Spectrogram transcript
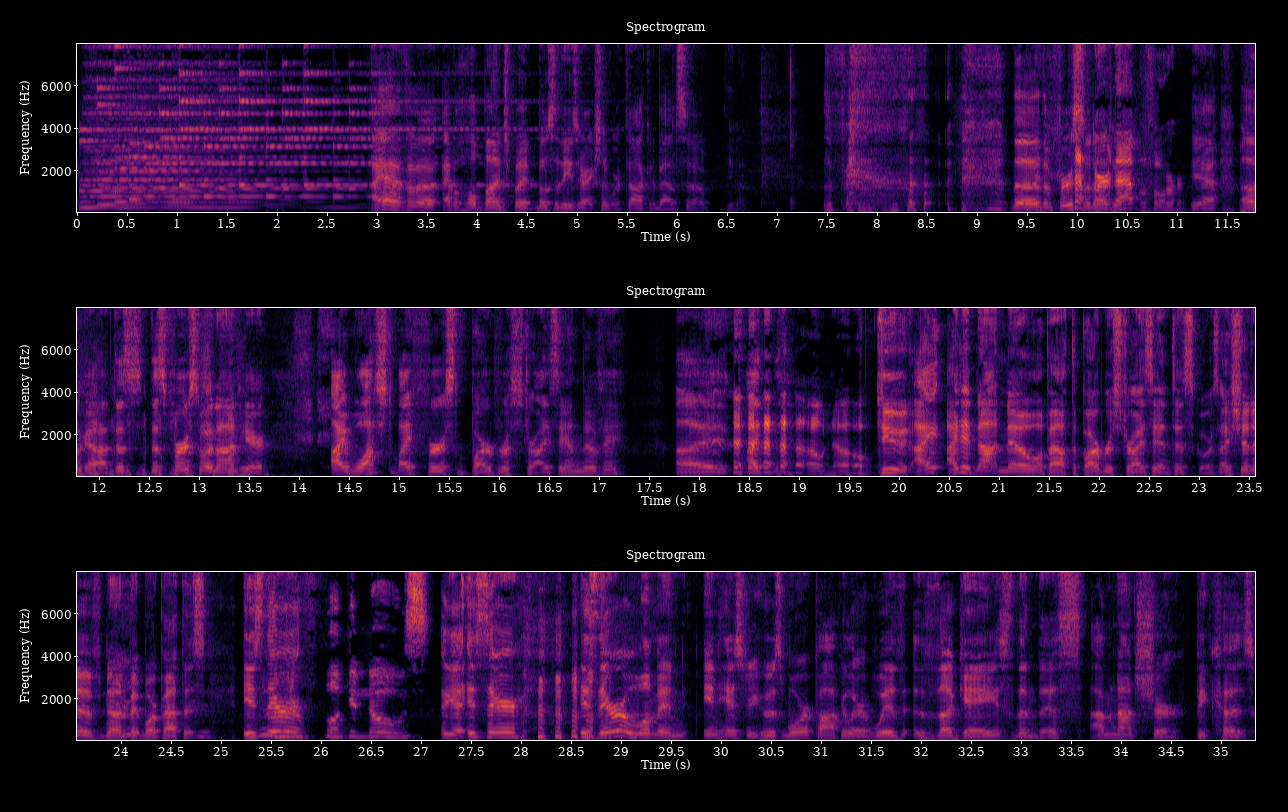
I have a I have a whole bunch, but most of these are actually worth talking about. So you know, the the, the first one on heard here- that before. Yeah. Oh god, this this first one on here. I watched my first Barbara Streisand movie. Uh, I, oh no. dude, I I did not know about the Barbara Streisand discourse. I should have known a bit more about this. Is Your there fucking nose. yeah, is there is there a woman in history who is more popular with the gays than this? I'm not sure because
